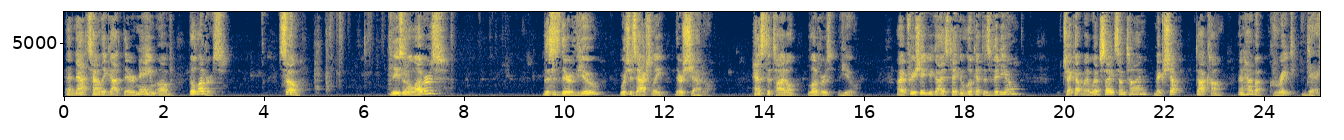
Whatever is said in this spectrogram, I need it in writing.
And that's how they got their name of the lovers. So, these are the lovers. This is their view, which is actually their shadow. Hence the title, Lover's View. I appreciate you guys taking a look at this video. Check out my website sometime, mcshep.com, and have a great day.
